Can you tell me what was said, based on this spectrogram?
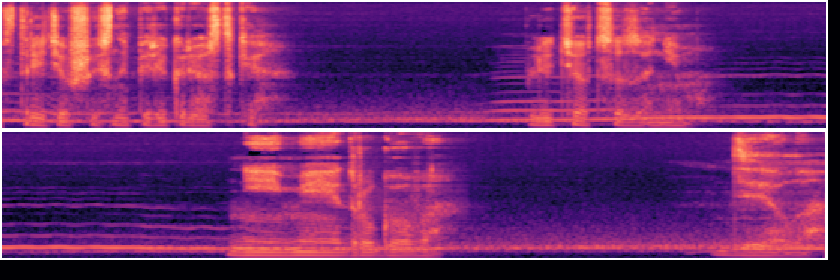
встретившись на перекрестке, плетется за ним, не имея другого дела.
